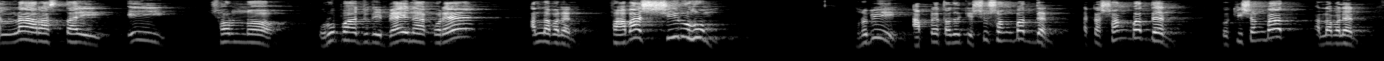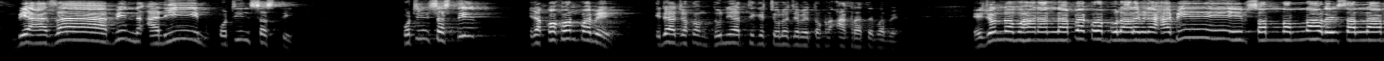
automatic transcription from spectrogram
আল্লাহ রাস্তায় এই স্বর্ণ, রূপা যদি ব্যয় না করে, আল্লাহ বলেন ফাবাশিরহুম নবী, আপনি তাদেরকে সুসংবাদ দেন। একটা সংবাদ দেন। কি সংবাদ? আল্লাহ বলেন, বিআযাবিন আলিম, কঠিন শাস্তি। কঠিন শাস্তি এটা কখন পাবে? এটা যখন দুনিয়া থেকে চলে যাবে, তখন আখরাতে পাবে। এই জন্য মহান আল্লাহ পাক রব্বুল হাবিব সাল্লাম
